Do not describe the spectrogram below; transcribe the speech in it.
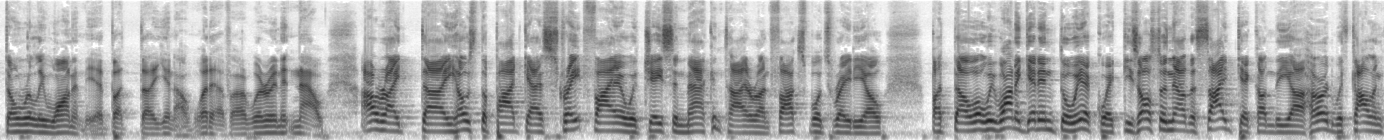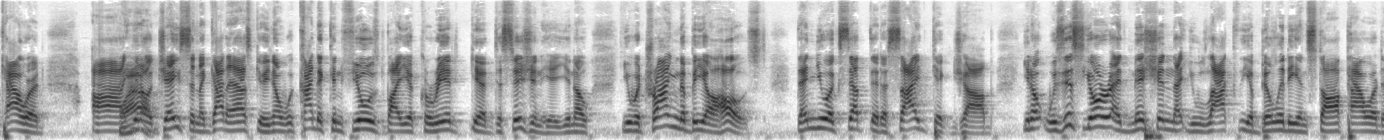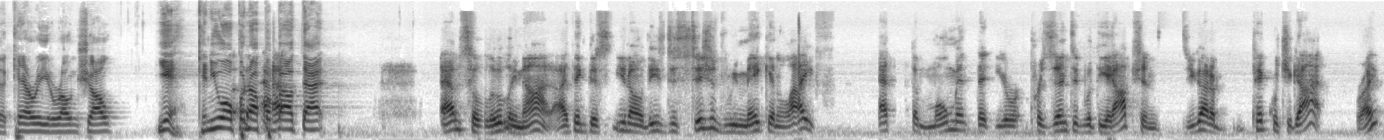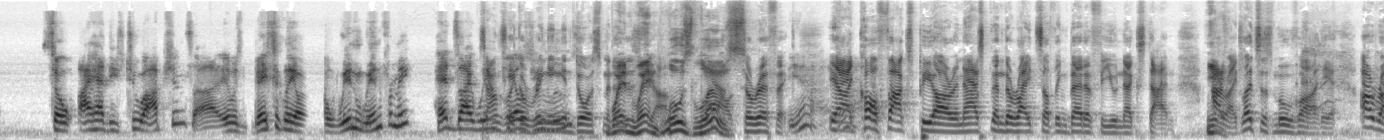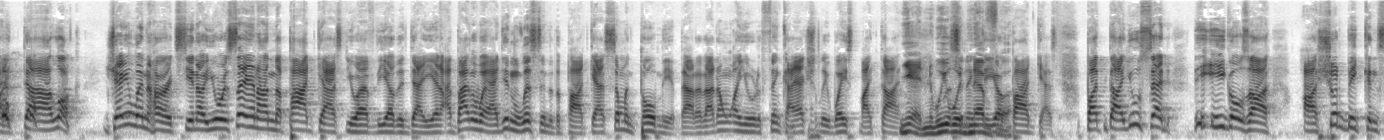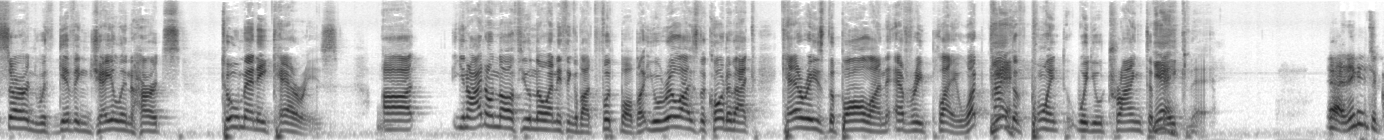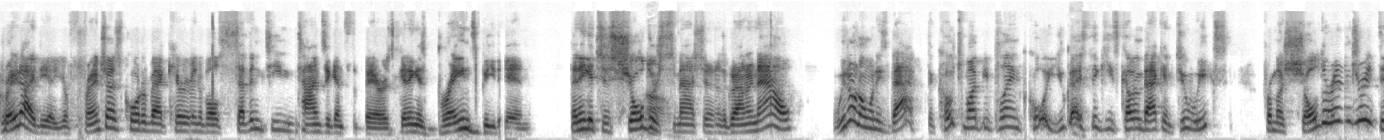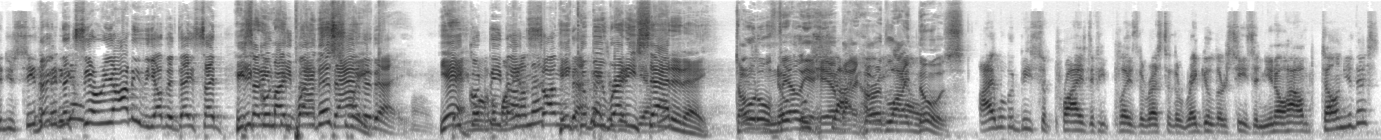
Don't really want him here, but uh, you know, whatever. We're in it now. All right, uh, he hosts the podcast Straight Fire with Jason McIntyre on Fox Sports Radio. But uh, what we want to get into here quick, he's also now the sidekick on the uh, Herd with Colin Cowherd. Uh, You know, Jason, I got to ask you, you know, we're kind of confused by your career yeah, decision here. You know, you were trying to be a host, then you accepted a sidekick job. You know, was this your admission that you lack the ability and star power to carry your own show? Yeah, can you open up about that? Absolutely not. I think this, you know, these decisions we make in life at the moment that you're presented with the options, you got to pick what you got, right? So I had these two options. Uh, it was basically a, a win-win for me. Heads I win, Sounds like tails a you ringing lose. endorsement. Win, win, job. lose, Wow, lose. terrific. Yeah, yeah. yeah. I'd call Fox PR and ask them to write something better for you next time. Yeah. All right, let's just move on here. All right, uh, look. Jalen Hurts, you know, you were saying on the podcast you have the other day, and I, by the way, I didn't listen to the podcast. Someone told me about it. I don't want you to think I actually waste my time. Yeah, and we would listening to your podcast. But uh, you said the Eagles are uh, should be concerned with giving Jalen Hurts too many carries. Uh, you know, I don't know if you know anything about football, but you realize the quarterback carries the ball on every play. What kind Yeah. of point were you trying to Yeah. make there? Yeah, I think it's a great idea. Your franchise quarterback carrying the ball 17 times against the Bears, getting his brains beat in. Then he gets his shoulders Oh. smashed into the ground. And now we don't know when he's back. The coach might be playing coy. You guys think he's coming back in two weeks from a shoulder injury? Did you see the Nick, video? Nick Sirianni the other day said He said he might be play back this week. Saturday. Oh, yeah. he could be back? Sunday. He could be ready. Saturday. Total no failure here shot by in Herdline. News. I would be surprised if he plays the rest of the regular season. You know how I'm telling you this?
